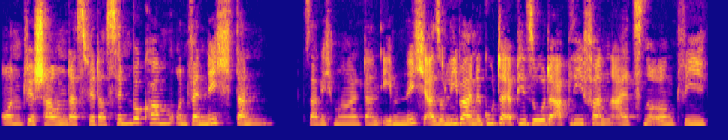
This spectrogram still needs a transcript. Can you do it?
und wir schauen, dass wir das hinbekommen. Und wenn nicht, dann sage ich mal, dann eben nicht. Also lieber eine gute Episode abliefern, als nur irgendwie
